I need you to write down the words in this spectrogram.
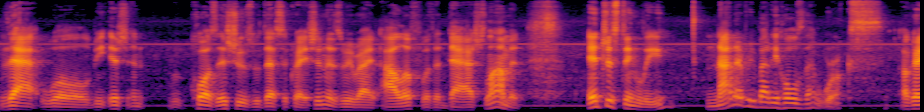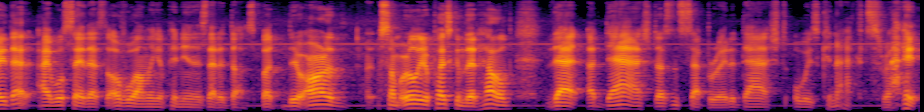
that will be cause issues with desecration, as we write Aleph with a dash Lamed. Interestingly, not everybody holds that works. Okay, that I will say that's the overwhelming opinion is that it does. But there are some earlier poskim that held that a dash doesn't separate; a dash always connects. Right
